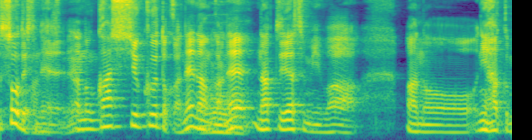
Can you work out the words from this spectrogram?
そうですねそうですねあの、合宿とかね、なんかね、夏休みは、あの、2泊3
